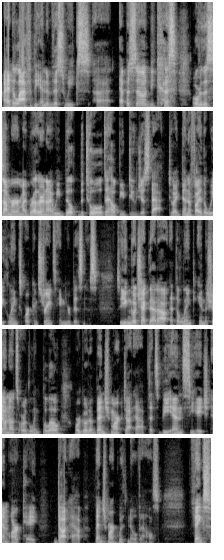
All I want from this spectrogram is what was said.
I had to laugh at the end of this week's uh, episode because over the summer, my brother and I, we built the tool to help you do just that to identify the weak links or constraints in your business. So you can go check that out at the link in the show notes or the link below, or go to benchmark.app. That's B N C H M R K dot app, benchmark with no vowels. Thanks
